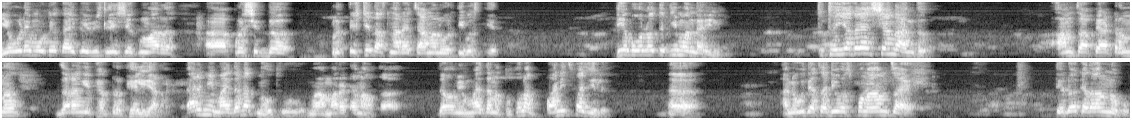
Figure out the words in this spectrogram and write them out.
एवढे मोठे काही काही विश्लेषक मार प्रसिद्ध प्रतिष्ठित असणाऱ्या चॅनलवरती बसतात ते बोलवते ती मंदारीने तिथं वेगळ्या शेंग आणत. आमचा पॅटर्न जरांगी फॅक्टर फेल गेला. अरे मी मैदानात नव्हतो मराठा नव्हता. जेव्हा मी मैदानात होतो ना पाणीच पाहिजे आणि उद्याचा दिवस पुन्हा आमचा आहे. ते डोक्यात आणू नको.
